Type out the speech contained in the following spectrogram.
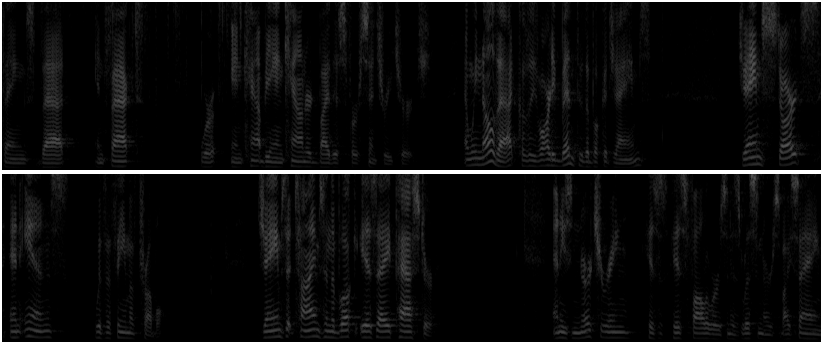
things that, in fact, were being encountered by this first century church. And we know that because we've already been through the book of James. James starts and ends with the theme of trouble. James, at times in the book, is a pastor, and he's nurturing his, his followers and his listeners by saying,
